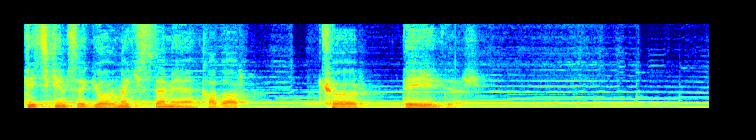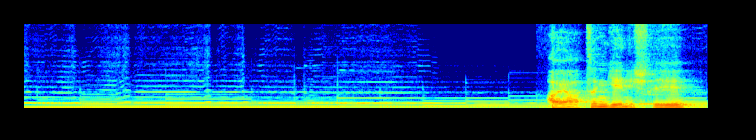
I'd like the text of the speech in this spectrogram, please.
Hiç kimse görmek istemeyen kadar kör değildir. Hayatın genişliği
